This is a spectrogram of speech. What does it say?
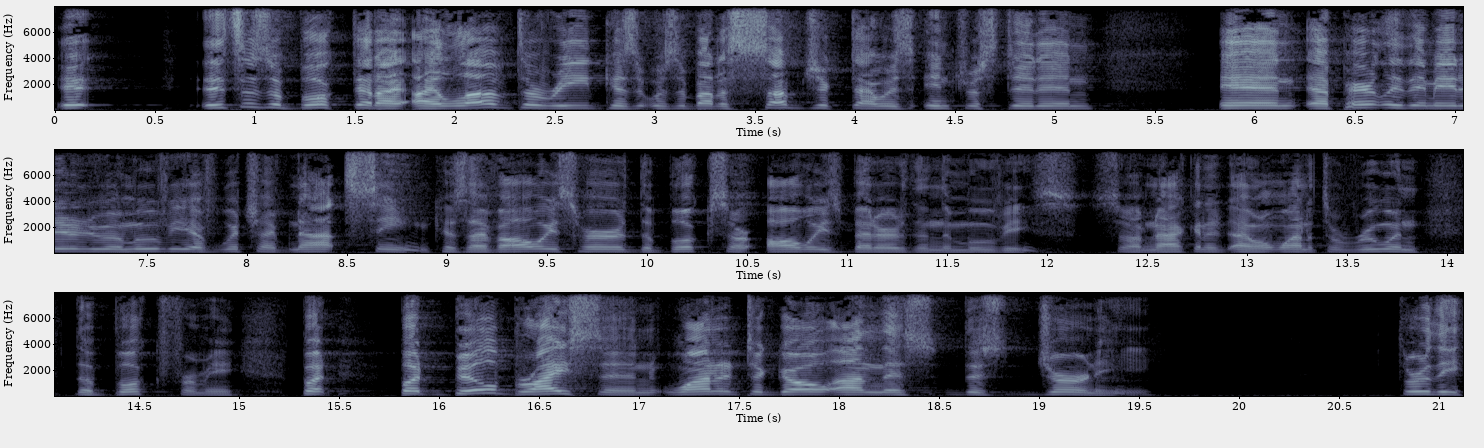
It, this is a book that I, I love to read because it was about a subject I was interested in. And apparently, they made it into a movie of which I've not seen because I've always heard the books are always better than the movies. So I'm not going to, I don't want it to ruin the book for me. But, but Bill Bryson wanted to go on this, this journey through the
